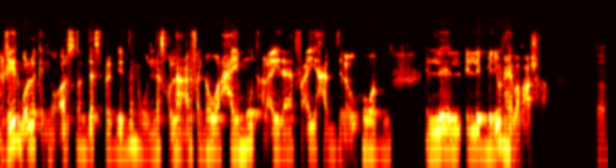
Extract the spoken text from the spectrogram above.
غير بقول لك إنه أرسنال desperate جدا والناس كلها عارفة إن هو هيموت على أي لاعب فأي حد لو هو ب- اللي اللي بمليون هيبقى بعشرة. آه.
